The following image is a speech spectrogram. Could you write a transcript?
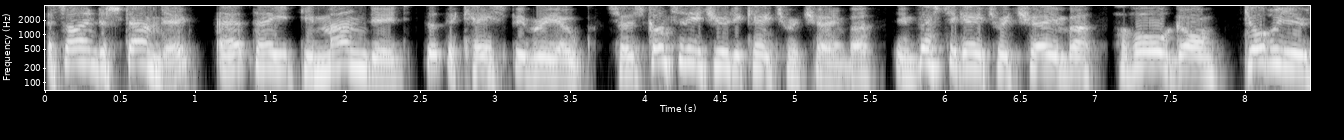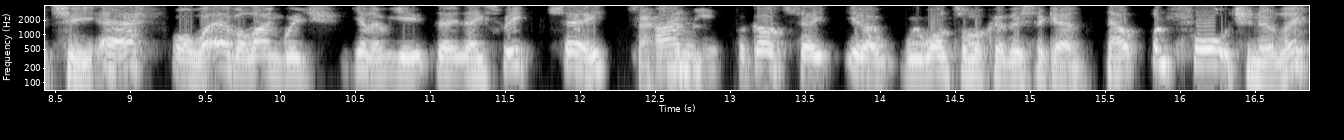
as I understand it, uh, they demanded that the case be reopened. So it's gone to the adjudicatory chamber. The investigatory chamber have all gone WTF or whatever language you know you, they, they speak, say, and for God's sake, you know, we want to look at this again. Now, unfortunately,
